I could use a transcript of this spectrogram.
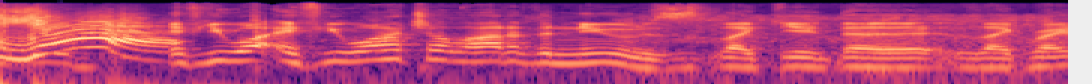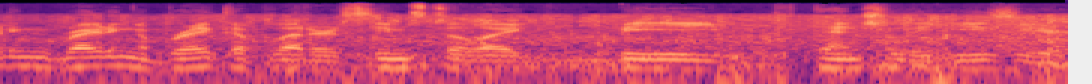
Yeah If you wa- if you watch a lot of the news, like you the like writing writing a breakup letter seems to like be potentially easier.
